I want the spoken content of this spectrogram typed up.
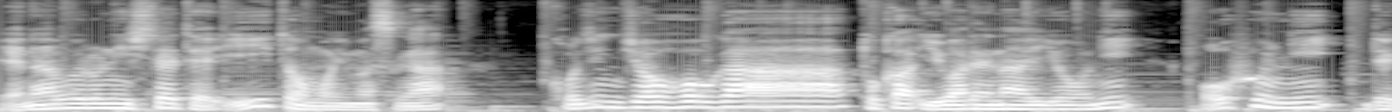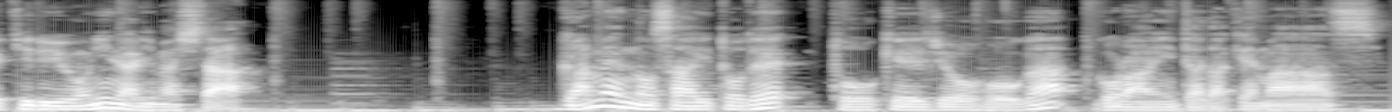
エナブルにしてていいと思いますが、個人情報がとか言われないようにオフにできるようになりました。画面のサイトで統計情報がご覧いただけます。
